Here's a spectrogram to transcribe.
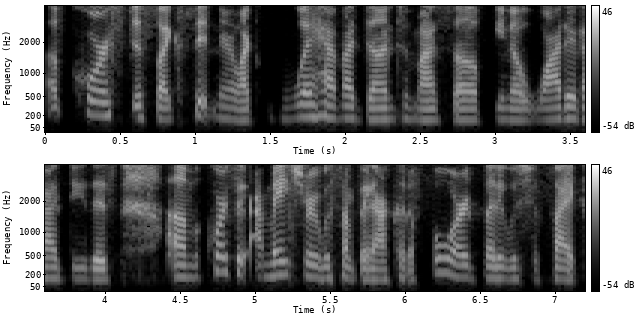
Of course, just like sitting there, like, what have I done to myself? You know, why did I do this? Um, of course, I made sure it was something I could afford, but it was just like,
